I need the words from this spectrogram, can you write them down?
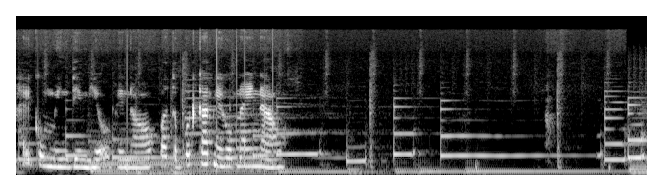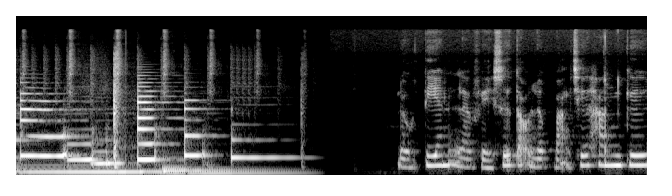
hãy cùng mình tìm hiểu về nó qua tập podcast ngày hôm nay nào. Tiên là về sự tạo lập bảng chữ Hangul.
